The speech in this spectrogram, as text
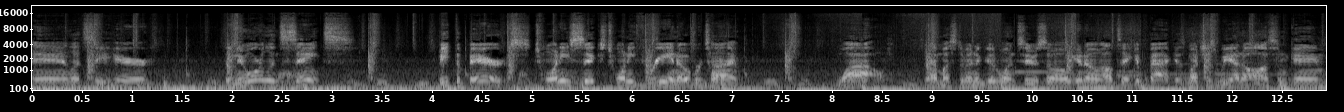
And let's see here. The New Orleans Saints beat the Bears 26 23 in overtime. Wow that must have been a good one too. So you know, I'll take it back. As much as we had an awesome game,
